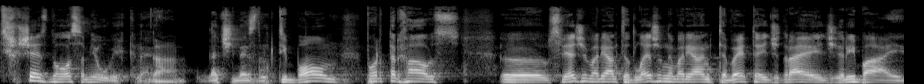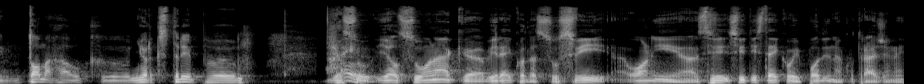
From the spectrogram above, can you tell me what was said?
6 do 8 je uvijek, ne. Da. Znači, ne znam, T-bone, porterhouse, uh, svježe varijante, odležane varijante, wet age, dry age, ribeye, tomahawk, uh, New York strip, uh, Jel su, jel su onak, bi rekao da su svi oni, svi, svi ti stejkovi podjednako traženi?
